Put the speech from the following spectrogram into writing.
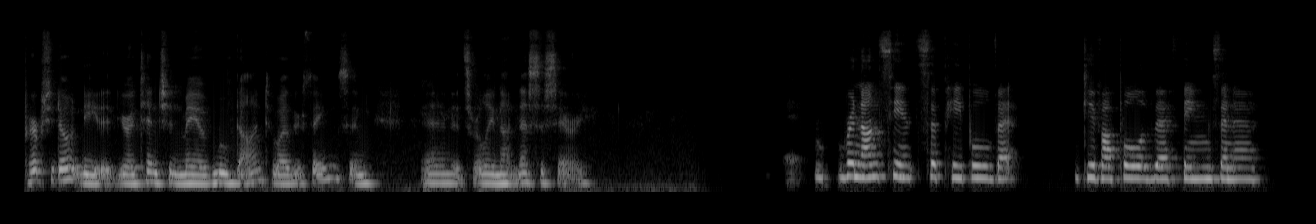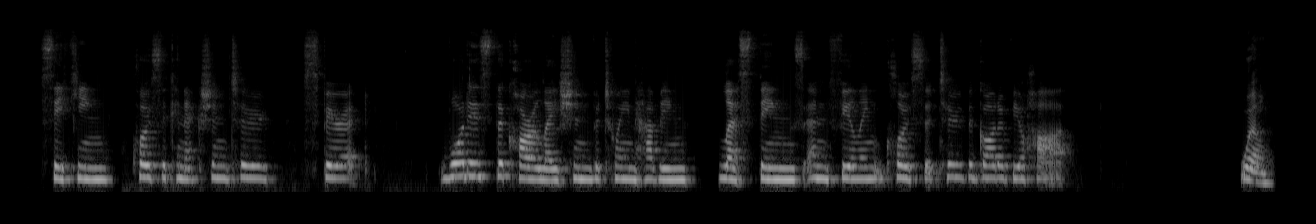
perhaps you don't need it. Your attention may have moved on to other things and and it's really not necessary. Renunciants are people that give up all of their things and are seeking closer connection to spirit. What is the correlation between having less things and feeling closer to the God of your heart? Well,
